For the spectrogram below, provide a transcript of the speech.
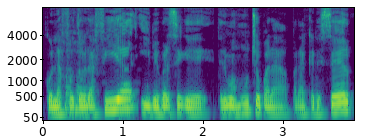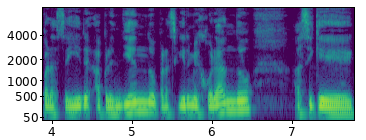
con la fotografía y me parece que tenemos mucho para, crecer, para seguir aprendiendo, para seguir mejorando. Así que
